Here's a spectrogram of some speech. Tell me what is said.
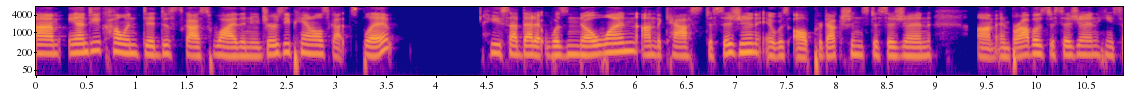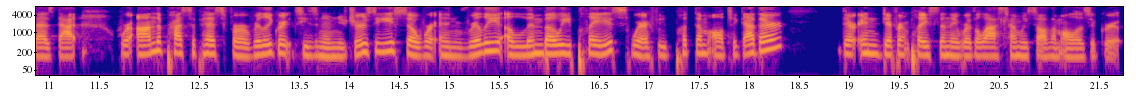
Um, Andy Cohen did discuss why the New Jersey panels got split. He said that it was no one on the cast decision, it was all production's decision um, and Bravo's decision. He says that we're on the precipice for a really great season in New Jersey. So we're in really a limboy place where if we put them all together, they're in different place than they were the last time we saw them all as a group.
